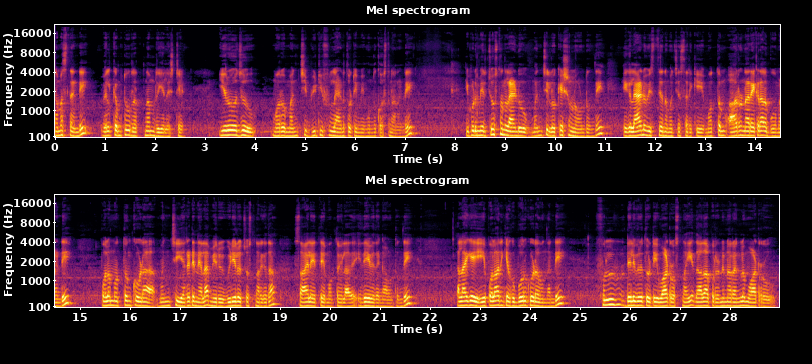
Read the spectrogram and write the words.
నమస్తే అండి. Welcome to Ratnam real estate. ఈరోజు మరో మంచి బ్యూటిఫుల్ ల్యాండ్ తోటి మీ ముందుకు వస్తున్నానండి. ఇప్పుడు మీరు చూస్తున్న ల్యాండ్ మంచి లొకేషన్లో ఉంటుంది. ఇక ల్యాండ్ విస్తీర్ణం వచ్చేసరికి మొత్తం ఆరున్నర ఎకరాల భూమి అండి పొలం మొత్తం కూడా మంచి ఎర్రటి నెల మీరు వీడియోలో చూస్తున్నారు కదా. సాయిల్ అయితే మొత్తం ఇలా ఇదే విధంగా ఉంటుంది. అలాగే ఈ పొలానికి ఒక బోర్ కూడా ఉందండి. ఫుల్ డెలివరీతోటి వాటర్ వస్తున్నాయి. దాదాపు రెండున్నర రంగులం వాటరు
